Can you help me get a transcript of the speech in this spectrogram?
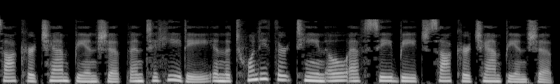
Soccer Championship and Tahiti in the 2013 OFC Beach Soccer Championship.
